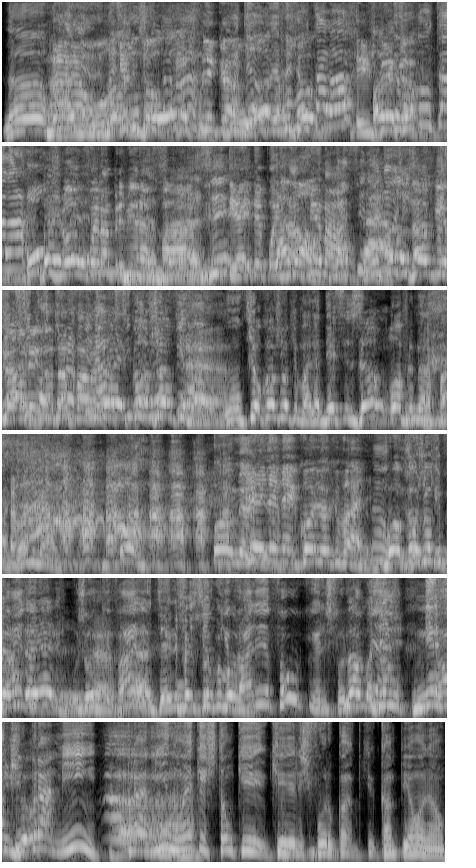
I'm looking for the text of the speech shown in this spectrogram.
Não, Não, não, mas ele jogo. voltou lá, explica. Outro eu vou jogo. voltar lá. Explica. Eu vou voltar lá. Um jogo foi na primeira fase e aí depois Tá na bom. final. Na final, não, a gente- na gente final, se o encontrou tá na final, se qual encontrou jogo que na vale? final. O que, qual jogo que vale? A decisão ou a primeira fase? Onde vale? Porra, meu E aí. Neném, qual jogo que vale? Não, Qual- qual jogo que pergunta vale, ele? O jogo que vale? É, ele o fez jogo cinco que gols. vale foi o que eles foram Não, mas campeão. ele- nesse Só que jogo- pra mim, pra mim não é questão que, que eles foram cam- campeão ou não.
